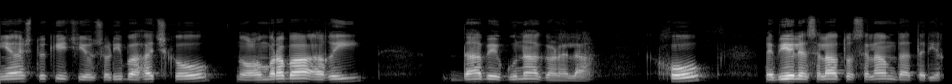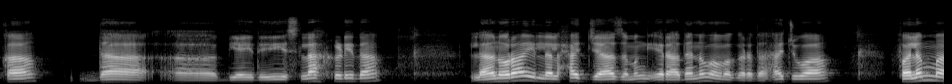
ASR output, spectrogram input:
میاشتو کې چې یو سړی به حج کو نو عمره به اغي دا به ګناه ګڼله خو نبی علیہ الصلوۃ والسلام دا طریقه دا بیا دې اصلاح کړی دا لا نرا الا الحج زمنګ اراده نه و مگر د حج وا فلما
